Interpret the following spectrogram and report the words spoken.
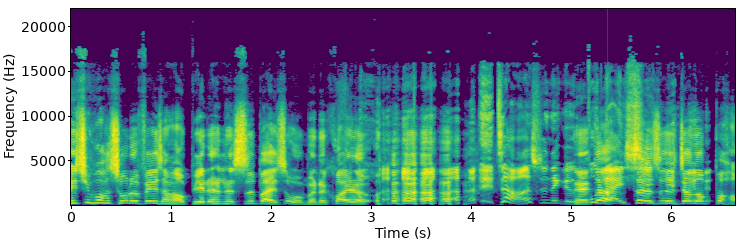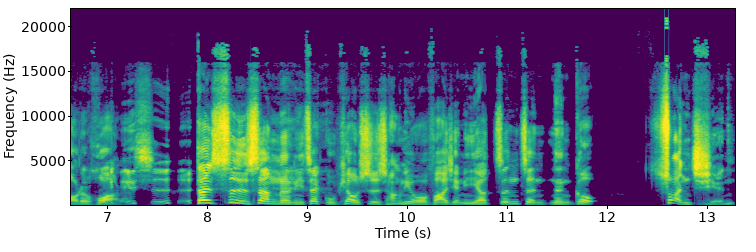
一句话说的非常好，别人的失败是我们的快乐，这好像是那个对，布袋戏，这这是叫做不好的话了。是，但事实上呢，你在股票市场，你有没有发现，你要真正能够赚钱、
